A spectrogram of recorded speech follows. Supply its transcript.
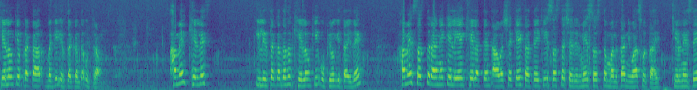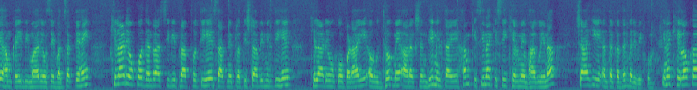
ಖೇಲೋಂ ಪ್ರಕಾರ ಬಗ್ಗೆ ಇರ್ತಕ್ಕಂಥ ಉತ್ತರ ಹಮೇ ಖೇಲ್ನೆ ಇಲ್ಲಿರ್ತಕ್ಕಂಥದ್ದು ಖೇಲೋಂ ಉಪಯೋಗಿತ ಉಪಯೋಗಿತಾ ಇದೆ हमें स्वस्थ रहने के लिए खेल अत्यंत आवश्यक है कहते हैं कि स्वस्थ शरीर में स्वस्थ मन का निवास होता है खेलने से हम कई बीमारियों से बच सकते हैं खिलाड़ियों को धनराशि भी प्राप्त होती है साथ में प्रतिष्ठा भी मिलती है खिलाड़ियों को पढ़ाई और उद्योग में आरक्षण भी मिलता है हम किसी न किसी खेल में भाग लेना चाहिए अंत ಅಂತ ಕದನ್ इन खेलों का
